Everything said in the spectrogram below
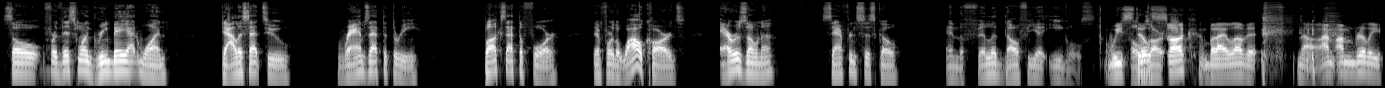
So for this one, Green Bay at one, Dallas at two, Rams at the three, Bucks at the four. Then for the wild cards, Arizona, San Francisco, and the Philadelphia Eagles. We still are... suck, but I love it. no, I'm I'm really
